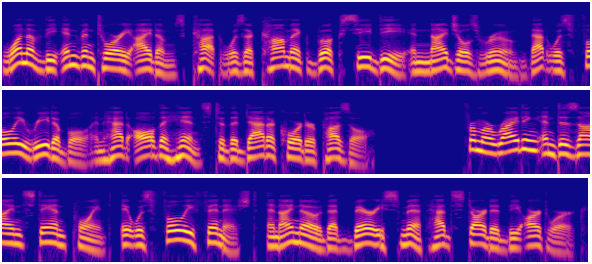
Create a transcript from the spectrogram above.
One of the inventory items cut was a comic book CD in Nigel's room that was fully readable and had all the hints to the datacorder puzzle. From a writing and design standpoint, it was fully finished, and I know that Barry Smith had started the artwork.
